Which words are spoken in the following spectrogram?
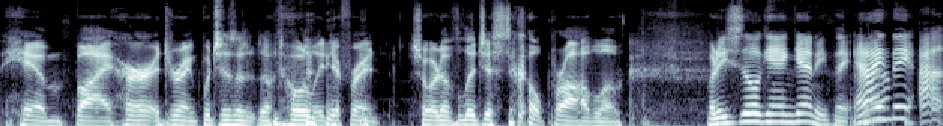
him buy her a drink, which is a, a totally different sort of logistical problem. But he still can't get anything. And I Yeah. think I,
